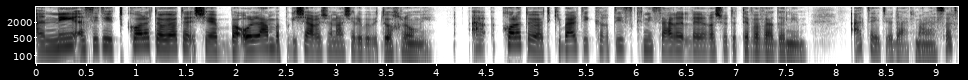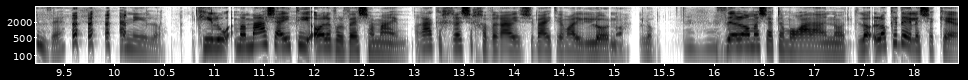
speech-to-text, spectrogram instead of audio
אני עשיתי את כל הטעויות שבעולם בפגישה הראשונה שלי בביטוח לאומי. כל הטעויות, קיבלתי כרטיס כניסה ל- לרשות הטבע והגנים. את היית יודעת מה לעשות עם זה, אני לא. כאילו, ממש הייתי עולב עולבי שמיים. רק אחרי שחברה ישבה איתי ואמרה לי, לא, נועה, לא. זה לא מה שאת אמורה לענות, לא, לא כדי לשקר.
